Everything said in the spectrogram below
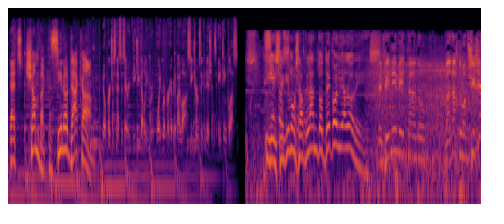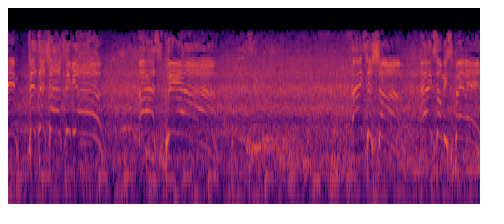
That's chumbacasino.com. No purchase necessary. BGW. Void were prohibited by law. See terms and conditions. 18 plus. Y seguimos hablando de goleadores. מבינים מאיתנו, ואנחנו ממשיכים, וזה שער שוויון! אספריה! איזה שער! איזו מספרת!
